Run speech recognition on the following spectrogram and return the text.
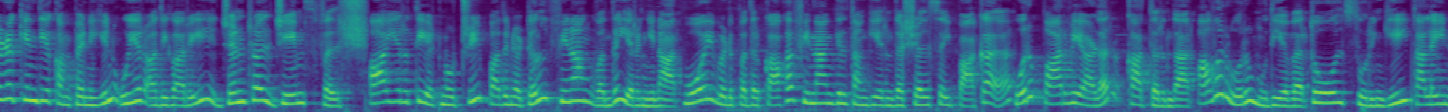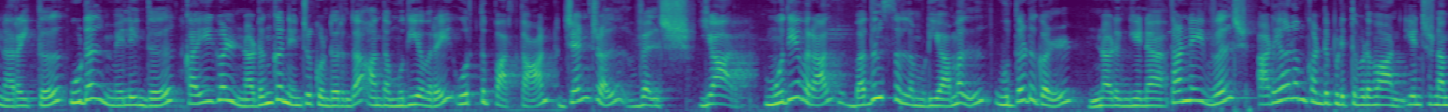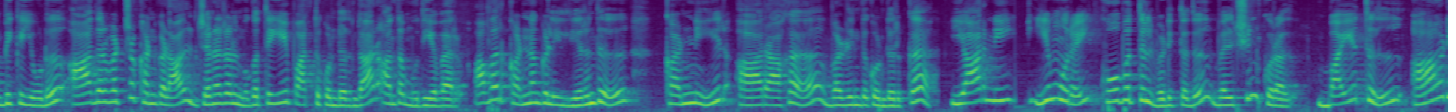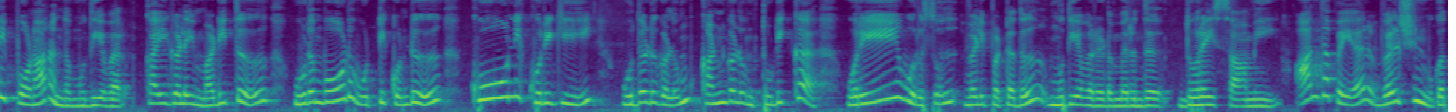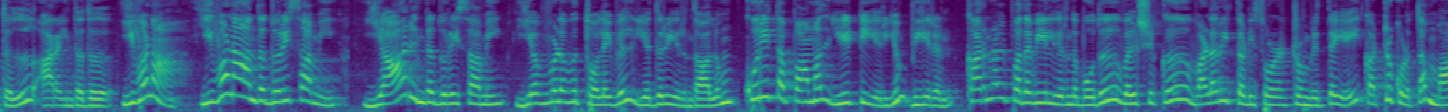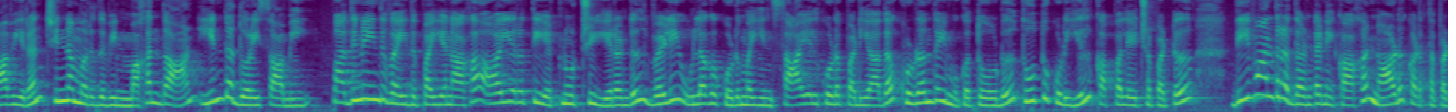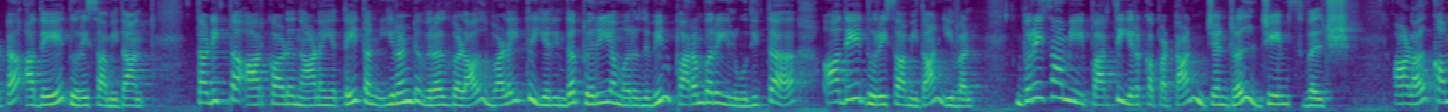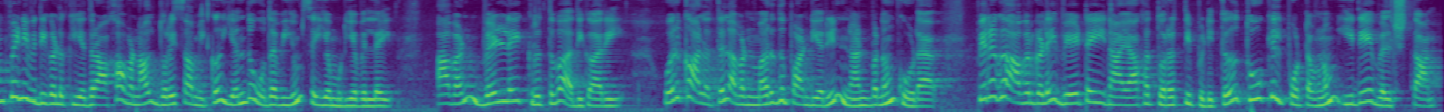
Anchor கிழக்கிந்திய கம்பெனியின் உயர் அதிகாரி ஜெனரல் ஜேம்ஸ் வெல்ஷ் ஆயிரத்தி எட்நூற்றி பதினெட்டில் பினாங் வந்து இறங்கினார். ஓய்வெடுப்பதற்காக பினாங்கில் தங்கியிருந்த ஷெல்ஸை பார்க்க ஒரு பார்வையாளர் காத்திருந்தார். அவர் ஒரு முதியவர். தோல் சுருங்கி தலை நரைத்து உடல் மெலிந்து கைகள் நடுங்க நின்று கொண்டிருந்த அந்த முதியவரை உர்த்து பார்த்தான் ஜெனரல் வெல்ஷ். யார்? முதியவரால் பதில் சொல்ல முடியாமல் உதடுகள் நடுங்கின. தன்னை வெல்ஷ் அடையாளம் கண்டுபிடித்து விடுவான் என்ற நம்பிக்கையோடு ஆதரவற்ற கண்களால் ஜெனரல் முகத்தையே பார்த்து கொண்டிருந்தார் அந்த முதியவர். அவர் கன்னங்களில் இருந்து கண்ணீர் ஆறாக வழிந்து கொண்டிருக்க யார் நீ? இம்முறை கோபத்தில் வெடித்தது வெல்ஷின் குரல். பயத்தில் ஆடிப்போனார் அந்த முதியவர். கைகளை மடித்து உடம்போடு ஒட்டிக்கொண்டு கூனி குறுகி உதடுகளும் கண்களும் துடிக்க ஒரே ஒரு சொல் வெளிப்பட்டது முதியவரிடமிருந்து. துரைசாமி. அந்த பெயர் வெல்ஷின் முகத்தில் அரைந்தது. இவனா? இவனா அந்த துரைசாமி? யார் இந்த துரைசாமி? எவ்வளவு தொலைவில் எதிரி இருந்தாலும் குறி தப்பாமல் ஈட்டி எறியும் வீரன். கர்னல் பதவியில் இருந்தபோது வெல்ஷுக்கு வளரித்தடி சுழற்றும் வித்தையை கற்றுக் கொடுத்த மாவீரன் சின்னமருதுவின் மகன்தான் இந்த துரைசாமி. பதினைந்து வயது பையனாக ஆயிரத்தி எட்நூற்றி இரண்டில் வெளி உலக கொடுமையின் சாயல் கூட படியாத குழந்தை முகத்தோடு தூத்துக்குடியில் கப்பலேற்றப்பட்டு தீவாந்திர தண்டனைக்காக நாடு கடத்தப்பட்ட அதே துரைசாமிதான். தடித்த ஆற்காடு நாணயத்தை தன் இரண்டு விரல்களால் வளைத்து எறிந்த பெரிய மருதுவின் பரம்பரையில் உதித்த அதே துரைசாமிதான் இவன். துரைசாமியை பார்த்து இறக்கப்பட்டான் ஜெனரல் ஜேம்ஸ் வெல்ஷ். ஆனால் கம்பெனி விதிகளுக்கு எதிராக அவனால் துரைசாமிக்கு எந்த உதவியும் செய்ய முடியவில்லை. அவன் வெள்ளை கிறித்துவ அதிகாரி. ஒரு காலத்தில் அவன் மருது பாண்டியரின் நண்பனும் கூட. பிறகு அவர்களை வேட்டை நாயாக துரத்தி பிடித்து தூக்கில் போட்டவனும் இதே வெல்ஷ் தான்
